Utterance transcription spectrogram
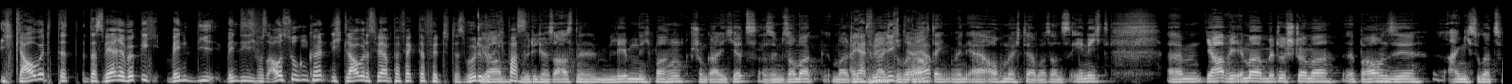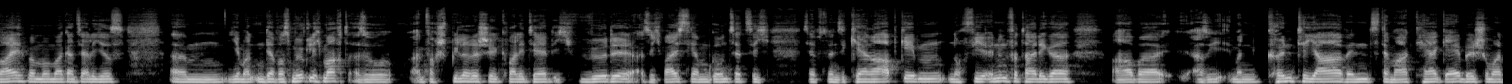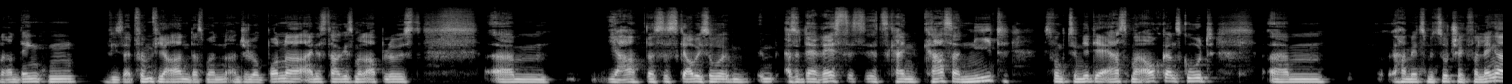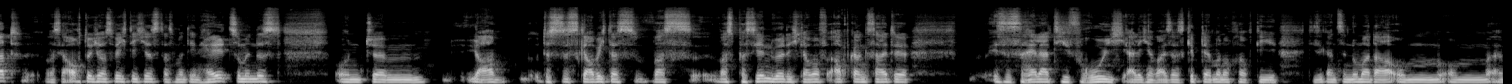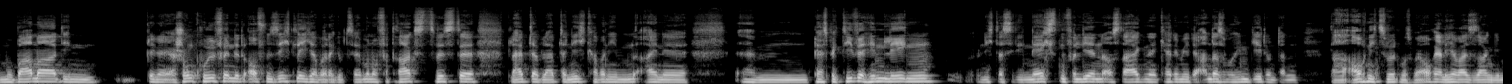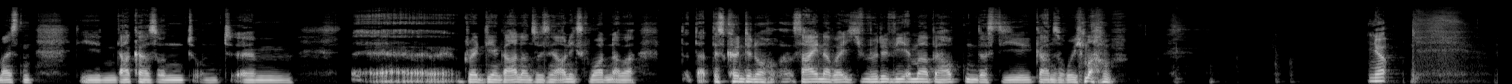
ich glaube, das, das wäre wirklich, wenn die, wenn die sich was aussuchen könnten, ich glaube, das wäre ein perfekter Fit. Das würde ja, wirklich passen. Würde ich als Arsenal im Leben nicht machen, schon gar nicht jetzt. Also im Sommer mal ah, ja, vielleicht drüber ja, nachdenken, wenn er auch möchte, aber sonst eh nicht. Ähm, ja, wie immer, Mittelstürmer äh, brauchen sie, eigentlich sogar zwei, wenn man mal ganz ehrlich ist. Ähm, jemanden, der was möglich macht, also einfach spielerische Qualität. Ich würde, also ich weiß, sie haben grundsätzlich, selbst wenn sie Kehrer abgeben, noch vier Innenverteidiger, aber also man könnte ja, wenn es der Markt hergäbe, schon mal dran denken, wie seit fünf Jahren, dass man Angelo Bonner eines Tages mal ablöst. Ähm, ja, das ist, glaube ich, so, im, im, also der Rest ist jetzt kein krasser Need. Es funktioniert ja erstmal auch ganz gut. Ähm, haben jetzt mit Suchek verlängert, was ja auch durchaus wichtig ist, dass man den hält zumindest. Und ähm, ja, das ist, glaube ich, das, was, was passieren würde. Ich glaube, auf Abgangsseite ist es relativ ruhig, ehrlicherweise. Es gibt ja immer noch auch die, diese ganze Nummer da um, um äh, Mubama, den, den er ja schon cool findet, offensichtlich, aber da gibt es ja immer noch Vertragszwiste. Bleibt er, bleibt er nicht, kann man ihm eine ähm, Perspektive hinlegen. Nicht, dass sie den nächsten verlieren aus der eigenen Academy, der anderswo hingeht und dann da auch nichts wird, muss man auch ehrlicherweise sagen. Die meisten, die Gakas und, und ähm, äh, Great Diangana und so ist ja auch nichts geworden, aber das könnte noch sein, aber ich würde wie immer behaupten, dass die ganz ruhig machen. Ja.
